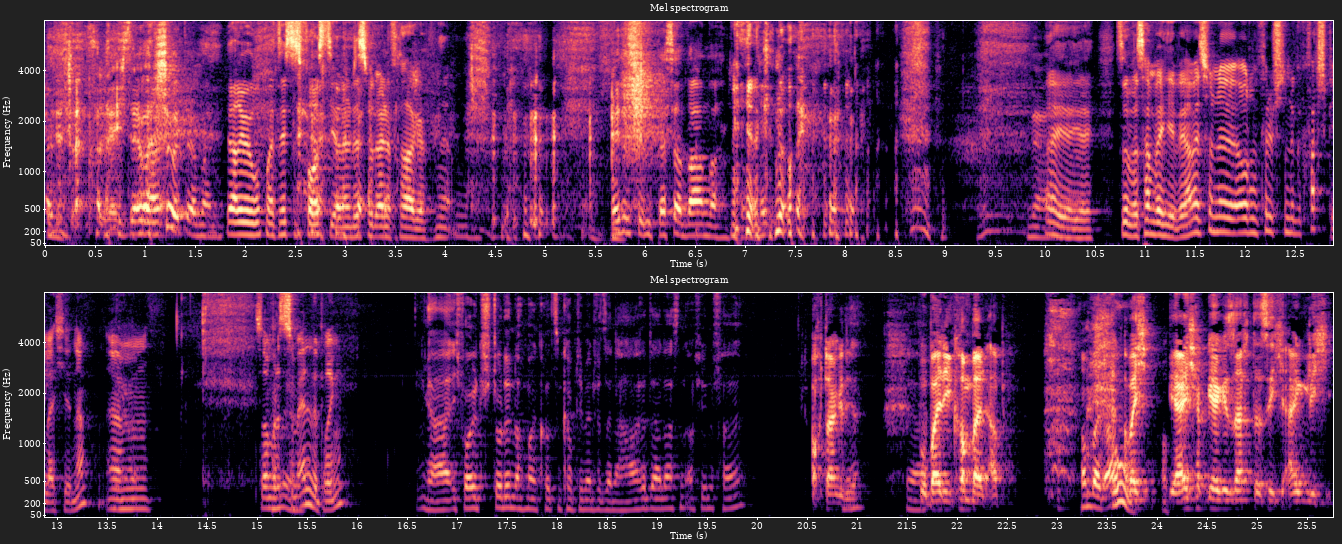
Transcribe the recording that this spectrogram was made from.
Also, ich selber schuld, der Mann. Ja, wir rufen als nächstes Forsti an und das wird eine Frage. Ja. Hättest du dich besser warm machen können. Ja, genau. Ja. Eieiei. So, was haben wir hier? Wir haben jetzt schon eine, auch eine Viertelstunde gequatscht gleich hier, ne? Ähm, sollen wir das Ja. zum Ende bringen? ja, ich wollte Stulle noch mal kurz ein Kompliment für seine Haare da lassen, auf jeden Fall. Auch danke dir. Ja. Wobei die kommen bald ab. Komm bald Oh. auch. Aber ich, okay. ja, ich habe ja gesagt, dass ich eigentlich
